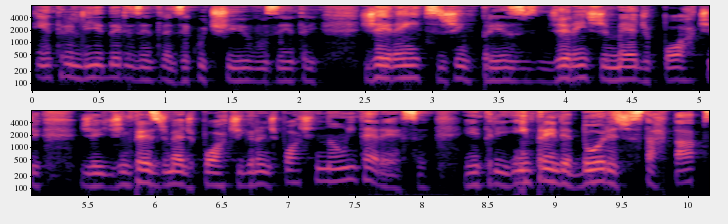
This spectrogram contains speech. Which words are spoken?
entre líderes, entre executivos, entre gerentes de empresas, gerentes de médio porte, de, de empresas de médio porte, de grande porte, não interessa. Entre empreendedores de startups,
